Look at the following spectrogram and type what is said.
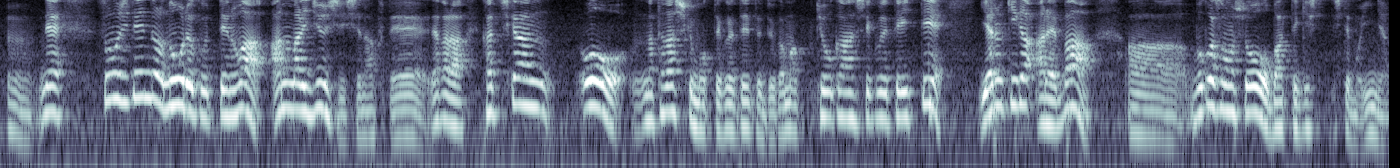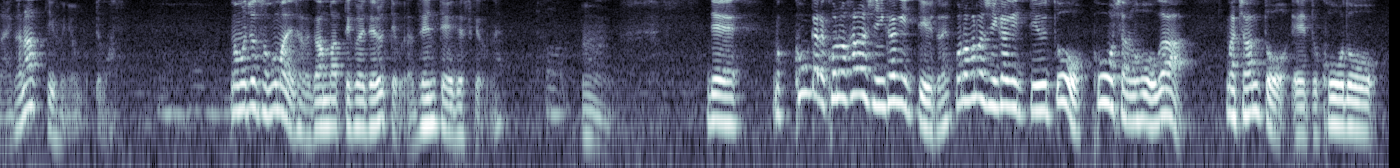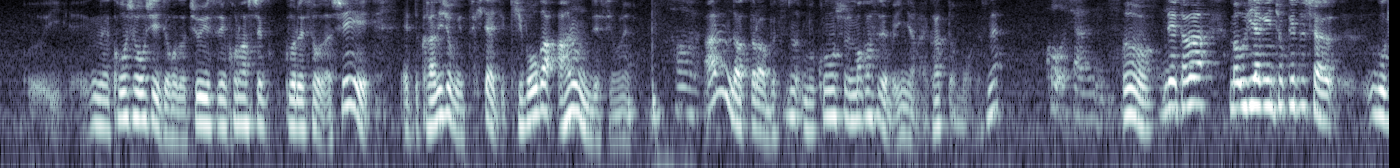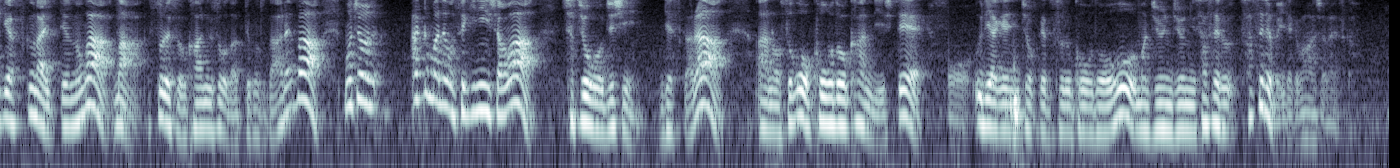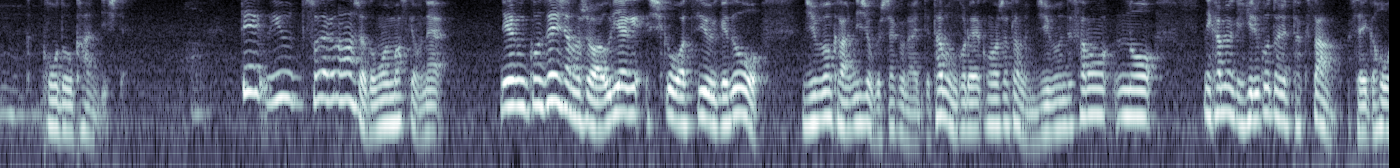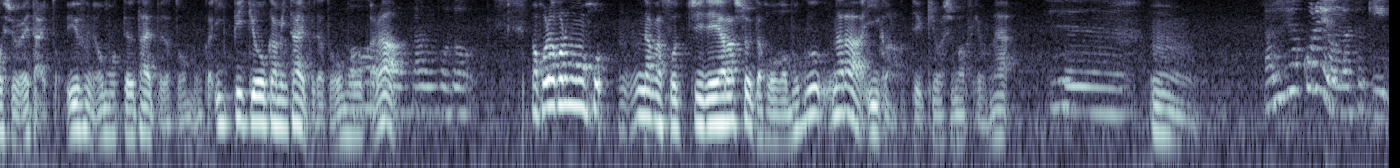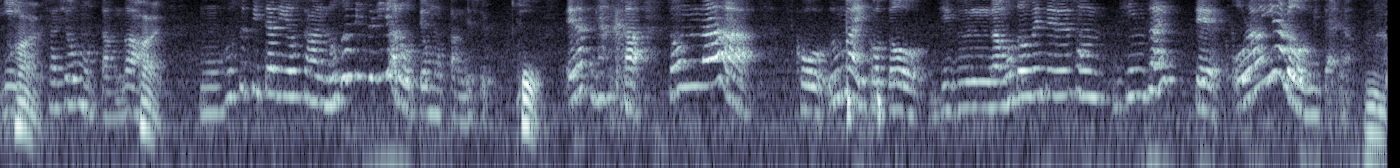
うん、でその時点での能力っていうのはあんまり重視してなくてだから価値観を、まあ、正しく持ってくれていてというか、まあ、共感してくれていてやる気があればあー僕はその人を抜擢ししてもいいんじゃないかなっていうふうに思ってます、まあ、もちろんそこまでちゃんと頑張ってくれてるっていうことは前提ですけどね、う。ん、でまあ今回のこの話に限って言うとねこの話に限って言うと後者の方が、まあ、ちゃんと,、えー、と行動ね、こうしてほしいということを忠実にこなしてくれそうだし、えっと、管理職に就きたいという希望があるんですよね。はい。あるんだったら別にこの人に任せればいいんじゃないかって思うんですね、後者にうん、でただ、まあ、売上に直結した動きが少ないっていうのが、まあ、ストレスを感じそうだっていうことであればもちろんあくまでも責任者は社長自身ですからあのそこを行動管理して売上に直結する行動を、まあ、順々にさせるさせればいいだけの話じゃないですか。うん。行動管理して。っていうそれだけの話だと思いますけどね。で逆にこの前者の人は売上志向は強いけど自分は管理職したくないって多分これこの人は多分自分でサロンの、ね、髪の毛切ることにたくさん成果報酬を得たいというふうに思ってるタイプだと思うから一匹狼タイプだと思うから、なるほどまあ、これはこのままほなんかそっちでやらしといた方が僕ならいいかなっていう気はしますけどね。へえうん。私はこれ読んだ時にはい。最初思ったんが、はい。もうホスピタリオさん望みすぎやろって思ったんですよ。ほう。えだってなんかそんなこううまいこと自分が求めてるそん人材っておらんやろみたいな。うん、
